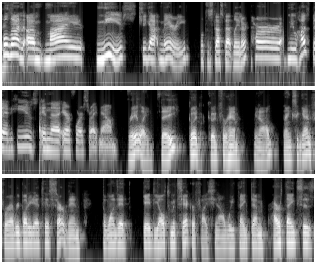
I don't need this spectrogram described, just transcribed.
Hold on. Um, my niece, she got married. We'll discuss that later. Her new husband, he's in the Air Force right now. Really? See? Good. Good for him. You know, thanks again for everybody that has served and the ones that gave the ultimate sacrifice. You know, we thank them. Our thanks is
